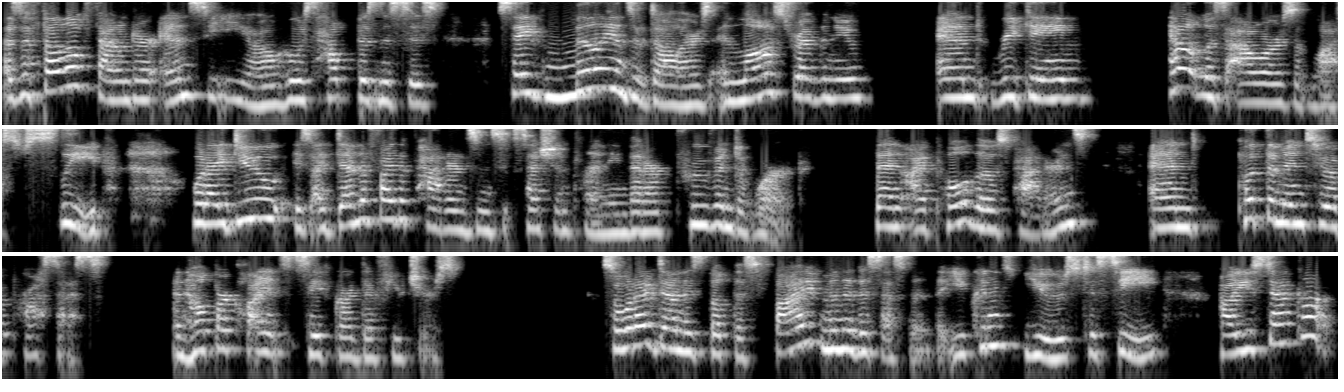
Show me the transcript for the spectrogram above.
As a fellow founder and CEO who has helped businesses save millions of dollars in lost revenue and regain countless hours of lost sleep, what I do is identify the patterns in succession planning that are proven to work. Then I pull those patterns and put them into a process and help our clients safeguard their futures. So what I've done is built this five minute assessment that you can use to see how you stack up.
